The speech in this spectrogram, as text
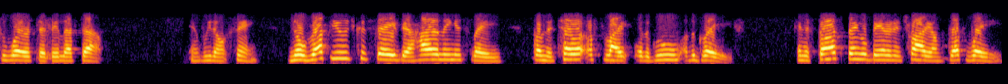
the words that they left out, and we don't sing. No refuge could save their hireling and slave from the terror of flight or the gloom of the grave. And the star spangled banner in triumph doth wave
